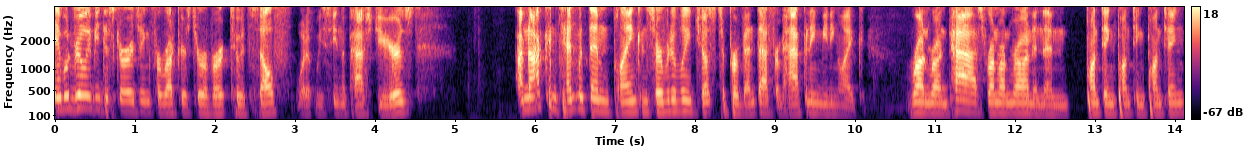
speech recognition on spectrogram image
it would really be discouraging for Rutgers to revert to itself, what we've seen the past years. I'm not content with them playing conservatively just to prevent that from happening, meaning like run, run, pass, run, run, run, and then punting, punting, punting,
